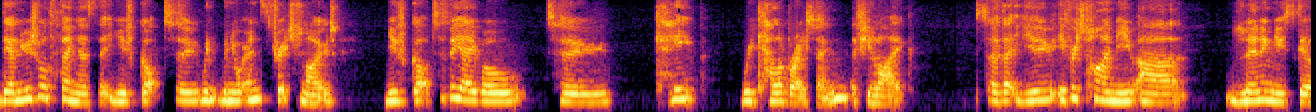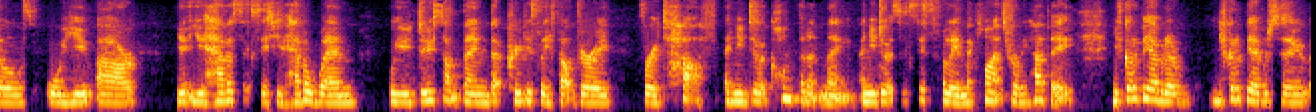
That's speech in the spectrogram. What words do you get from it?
the unusual thing is that you've got to, when, when you're in stretch mode, you've got to be able to keep recalibrating, if you like, so that you, every time you are learning new skills or you are, you, you have a success, you have a win, or you do something that previously felt very very tough and you do it confidently and you do it successfully and the client's really happy you've got to be able to you've got to be able to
